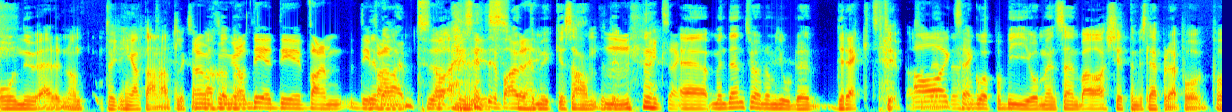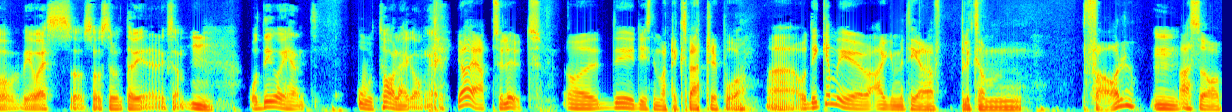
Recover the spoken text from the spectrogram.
Och nu är det någonting helt annat. Liksom. De Alltså, de- det, det är varmt. Det är varmt. varmt. Ja, precis. det är varmt och mycket sand. Typ. Mm, exakt. Eh, men den tror jag de gjorde direkt, typ. Alltså, Ja, den, den exakt. kan gå upp på bio, men sen bara, ah, shit, när vi släpper det här på, på VHS så, så struntar vi i det. Liksom. Mm. Och det har ju hänt otaliga gånger. Ja, absolut. Och det är Disney varit experter på. Uh, och det kan man ju argumentera liksom för. Mm. Alltså,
